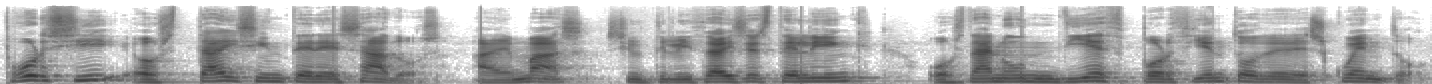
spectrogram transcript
por si os estáis interesados. Además, si utilizáis este link, os dan un 10% de descuento.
